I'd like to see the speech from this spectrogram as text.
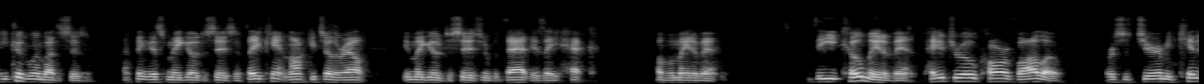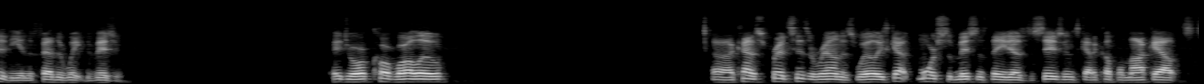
he could win by decision. I think this may go decision. If they can't knock each other out, it may go to decision. But that is a heck of a main event. The co-main event: Pedro Carvalho versus Jeremy Kennedy in the featherweight division. Pedro Carvalho uh, kind of spreads his around as well. He's got more submissions than he does decisions. Got a couple knockouts.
